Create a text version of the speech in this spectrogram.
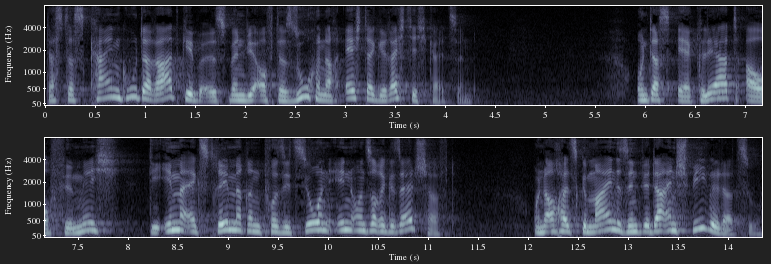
dass das kein guter Ratgeber ist, wenn wir auf der Suche nach echter Gerechtigkeit sind. Und das erklärt auch für mich die immer extremeren Positionen in unserer Gesellschaft. Und auch als Gemeinde sind wir da ein Spiegel dazu.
